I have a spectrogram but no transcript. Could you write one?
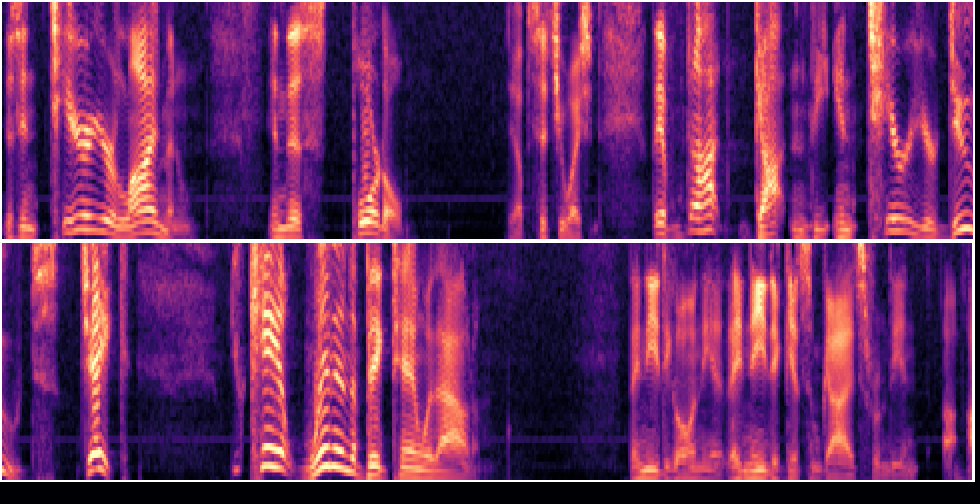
is interior linemen in this portal Yep. situation. They have not gotten the interior dudes. Jake, you can't win in the Big Ten without them. They need to go in the. They need to get some guys from the uh, uh,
